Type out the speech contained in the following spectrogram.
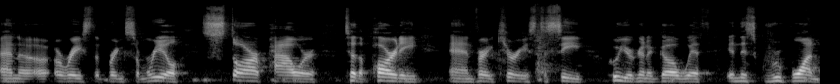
and a, a race that brings some real star power to the party. And very curious to see who you're going to go with in this Group One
